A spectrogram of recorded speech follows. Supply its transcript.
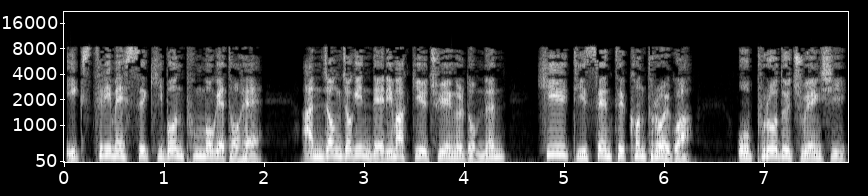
익스트림 S 기본 품목에 더해 안정적인 내리막길 주행을 돕는 힐 디센트 컨트롤과 오프로드 주행 시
